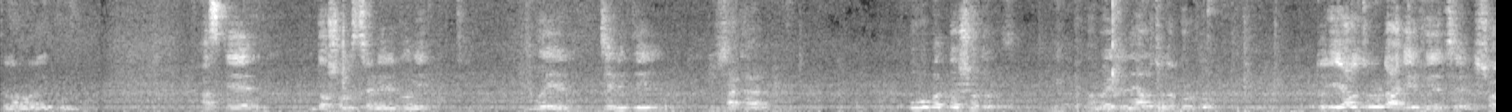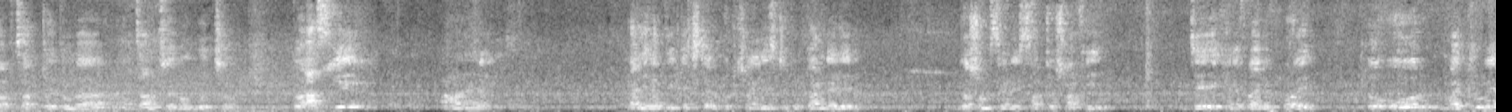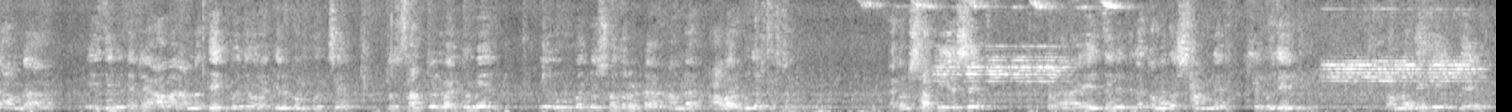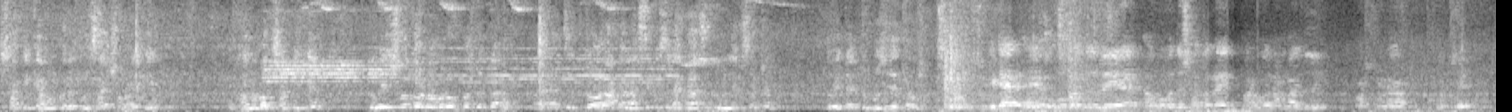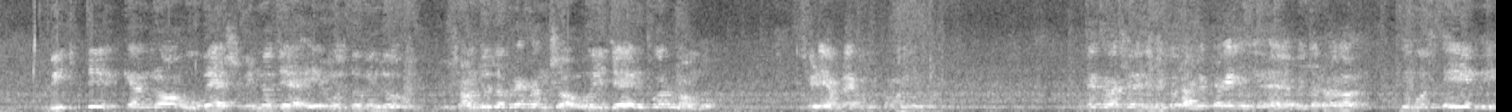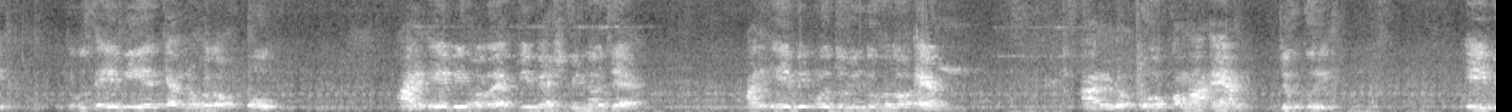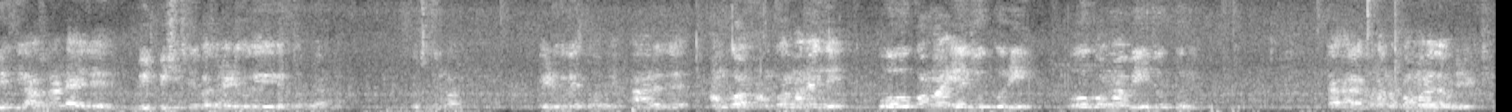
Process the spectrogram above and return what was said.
আসসালামু আলাইকুম। আজকে দশম শ্রেণির গণিত বইয়ের জ্যামিতি শাখার উপপাদ্য সদর আমরা এটা নিয়ে আলোচনা করব। তো এই আলোচনাটা আগেই হয়েছে, সব ছাত্রই তোমরা জানছো এবং বুঝছ। তো আজকে আমাদের কালীহাতি টেক্সটাইল প্রফেশনাল ইনস্টিটিউট টাঙ্গাইলের দশম শ্রেণির ছাত্র সাফি, যে এখানে প্রাইভেট পড়ে। তো ওর মাধ্যমে আমরা এই জিনিসটা আবার আমরা দেখব যে ওরা কীরকম করছে। তো ছাত্রের মাধ্যমে উপপাদ্য সতেরোটা আমরা আবার বোঝার চেষ্টা করব। এখন সাফি এসে এই জিনিসটা তোমাদের সামনে সে বুঝিয়ে দিবে। আমরা দেখি যে সাফি কেমন করে বুঝায় সবাইকে। ধন্যবাদ সাফিকে। তুমি সতেরো নম্বর উপপাদ্যটা চিত্র আঁকান আছে কিছু লেখা আছে তুমি লিখছো এটা? তো এটা একটু বুঝিয়ে দাও। এটার এ, উপপাদ্য দুই এর উপপাদ্য সতেরো পর্ব নাম্বার দুই। প্রশ্নটা হচ্ছে, বৃত্তের কেন্দ্র ও ব্যাস ভিন্ন যে এর মধ্যবিন্দু সংযোজক রেখাংশ ওই জ্যায়ের উপর লম্ব। সেটাই আমরা এখন প্রমাণ করব। দেখতে পাচ্ছেন যে বৃত্তটা আমি একটা গেছি বৃত্তটা হলো ত্রিভুজ এ বি। ত্রিভুজ এ বি এর কেন্দ্র হলো ও। আর এ বি হলো একটি ব্যাস ভিন্ন জ্যা। আর এ বির মধ্যবিন্দু হলো এম। আর হলো ও কমা এম যোগ করি। এই বেসিক আলোচনাটা এই যে বিশেষ নির্বাচন এটুকু লিখতে হবে বুঝছেন বা? এটুকু লিখতে হবে। আর যে অঙ্কন অঙ্কন মানে যে ও কমা এ যোগ করি, ও কমা বি যোগ করি। এখন আমরা কমা যাব ডিরেক্ট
